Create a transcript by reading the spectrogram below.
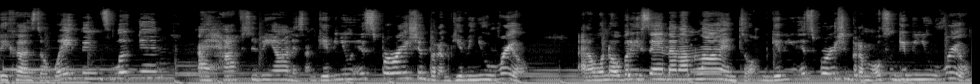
because the way things looking, I have to be honest. I'm giving you inspiration, but I'm giving you real. I don't want nobody saying that I'm lying. So I'm giving you inspiration, but I'm also giving you real.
